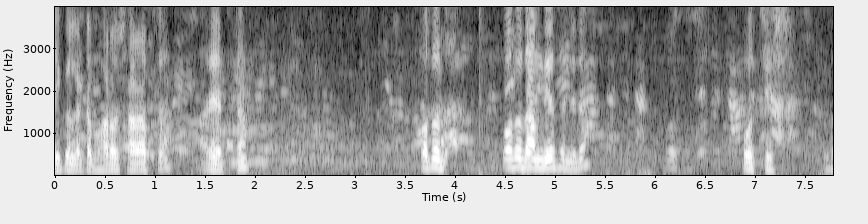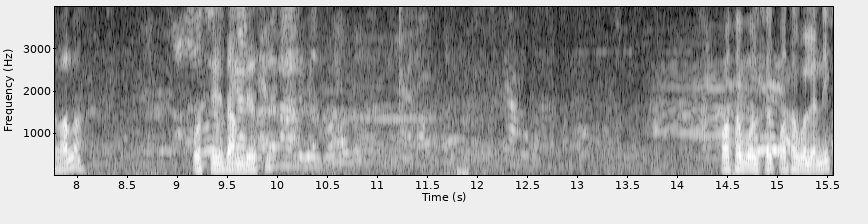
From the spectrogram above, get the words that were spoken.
এই একটা ভালো সার আছে, আর একটা। কত কত দাম দিয়েছেন এটা? পঁচিশ। ভালো পঁচিশ দাম দিয়েছে। কথা বলছে, কথা বলে নিক।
